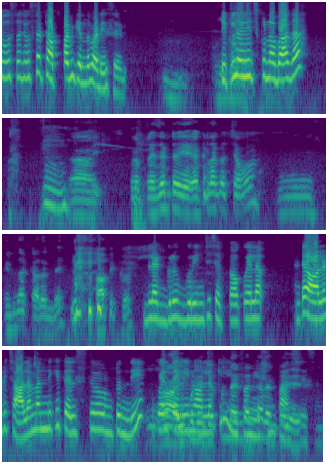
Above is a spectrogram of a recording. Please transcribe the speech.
చూస్తే చూస్తే టప్పని కింద పడేశాడు. ఉమ్. తిట్లు తినించుకున్నావు బాగా ఇప్పుడు ప్రెసెంట్ ఎక్కడి దాకా వచ్చాము? ఉమ్, ఇంటి దాకా కాదండి. టాపిక్ బ్లడ్ గ్రూప్ గురించి చెప్పా. ఒకవేళ అంటే ఆల్రెడీ చాలా మందికి తెలుస్తూ ఉంటుంది. ఒకవేళ తెలియని వాళ్ళకి ఇన్ఫర్మేషన్ పాస్ చేశాను.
